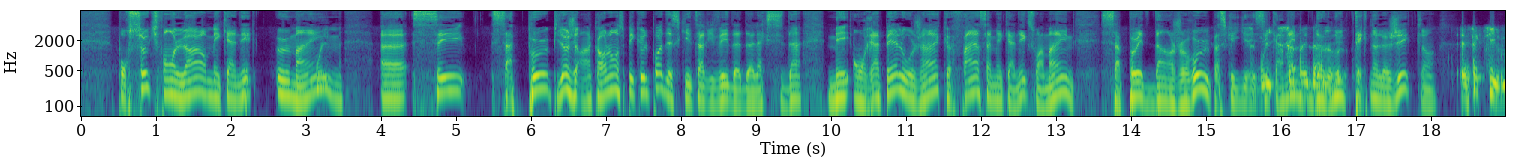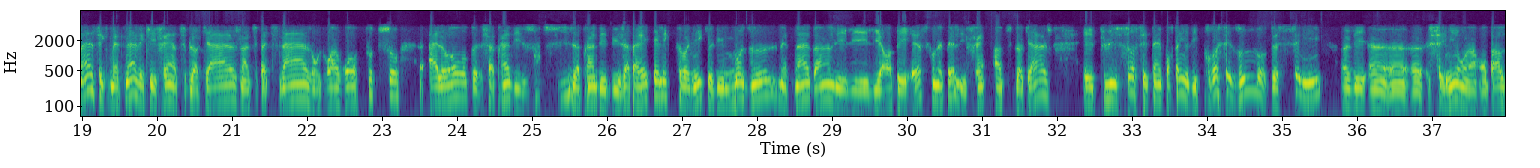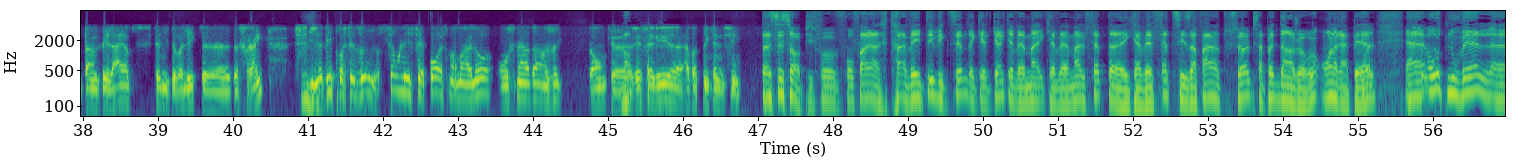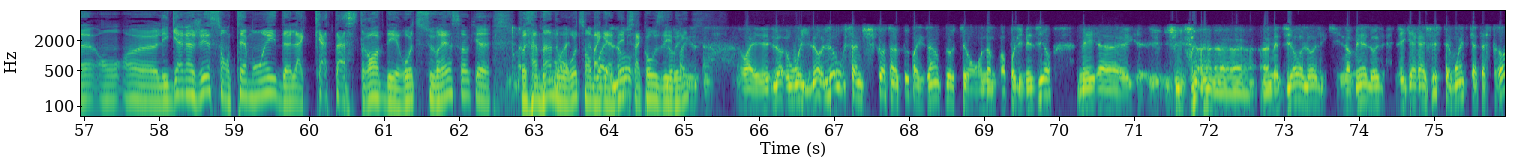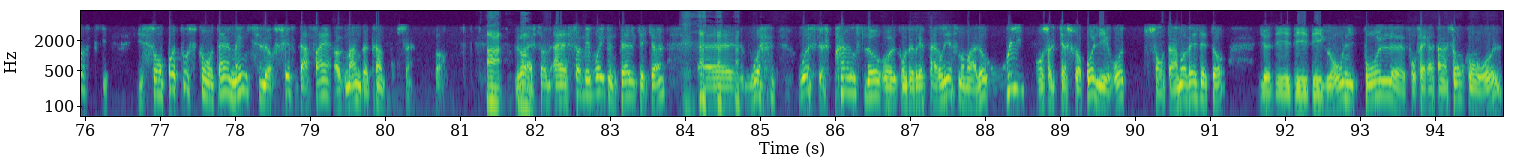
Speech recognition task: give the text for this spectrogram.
pour ceux qui font leur mécanique eux-mêmes. Oui. Euh, c'est ça peut, puis là, encore là, on spécule pas de ce qui est arrivé de, de l'accident, mais on rappelle aux gens que faire sa mécanique soi-même, ça peut être dangereux parce que c'est quand même devenu technologique. Là. Effectivement, c'est que maintenant, avec les freins anti-blocage, l'antipatinage, on doit avoir tout ça à l'ordre. Ça prend des outils, ça prend des, appareils électroniques. Il y a des modules maintenant dans les, les, les ABS qu'on appelle les freins anti-blocage. Et puis ça, c'est important. Il y a des procédures de saigner un, un, saigner, on, parle d'enlever l'air du système hydraulique euh, de frein. Il y a des procédures. Si on les fait pas à ce moment-là, on se met en danger. Donc, euh, référez euh, à votre mécanicien. Ben, c'est ça. Puis faut faut faire. Tu avais été victime de quelqu'un qui avait mal qui avait mal fait euh, qui avait fait ses affaires tout seul. Puis ça peut être dangereux. On le rappelle. Euh, autre nouvelle. Euh, on, les garagistes sont témoins de la catastrophe des routes. C'est vrai ça que vraiment nos routes sont maganées puis ça cause des bris. Ouais, là, oui, là, là où ça me chicote un peu, par exemple, là, on nommera pas les médias, mais j'ai vu un, un, média là, qui nommait là, les garagistes témoins de catastrophe ils sont pas tous contents, même si leur chiffre d'affaires augmente de 30 Bon. Ah, là, assommez-moi avec une pelle quelqu'un. Euh, moi, moi, ce que je pense là euh, qu'on devrait parler à ce moment-là, oui, on se le cachera pas, les routes sont en mauvais état. Il y a des, des, des gros nids de poules. Il euh, faut faire attention qu'on roule.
